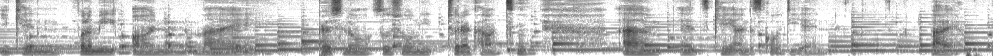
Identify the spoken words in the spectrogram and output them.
you can follow me on my personal social media Twitter account. um, it's K underscore DN. Bye.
